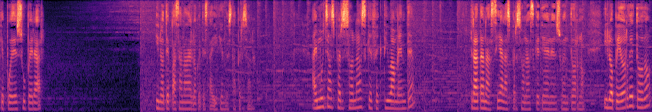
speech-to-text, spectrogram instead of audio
que puedes superar. Y no te pasa nada de lo que te está diciendo esta persona. Hay muchas personas que efectivamente tratan así a las personas que tienen en su entorno. Y lo peor de todo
